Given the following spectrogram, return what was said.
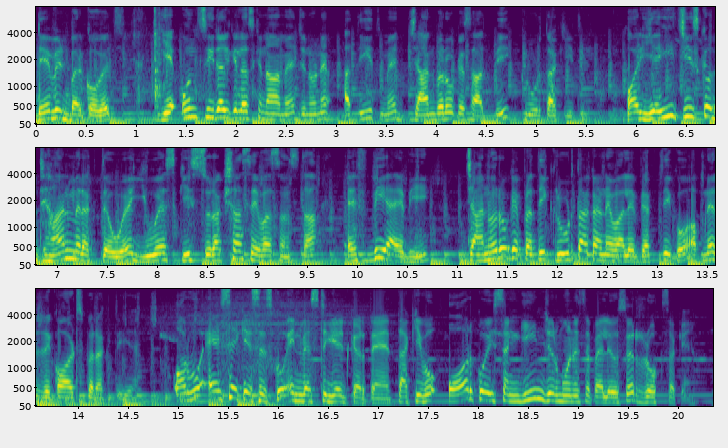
David Berkowitz, ये उन सीरियल किलर्स के नाम हैं जिन्होंने अतीत में जानवरों के साथ भी क्रूरता की थी। और यही चीज़ को ध्यान में रखते हुए यूएस की सुरक्षा सेवा संस्था एफबीआई भी जानवरों के प्रति क्रूरता करने वाले व्यक्ति को अपने रिकॉर्ड्स पर रखती है। और वो ऐसे केसेस को इन्वेस्टिगेट करते हैं ताकि वो और कोई संगीन जुर्म होने से पहले उसे रोक सकें।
